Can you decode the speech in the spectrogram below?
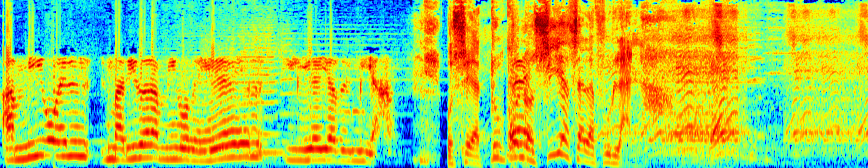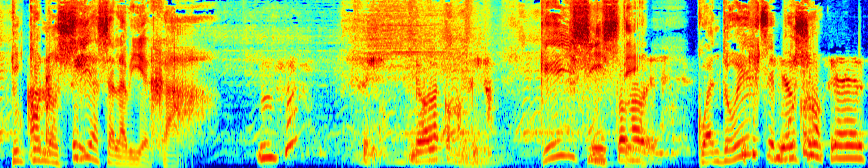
amigo, él, el marido era amigo de él y ella de mía. O sea, tú conocías a la fulana. Tú conocías a la vieja. Sí, yo la conocía. ¿Qué hiciste? Cuando él se puso... él.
